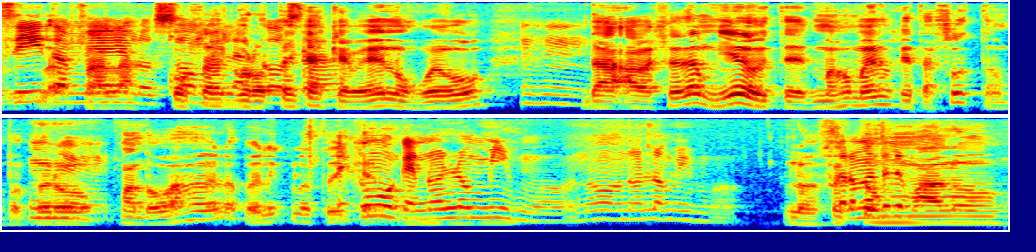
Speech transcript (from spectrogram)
Sí, la- o sea, también, las los cosas zombies, las grotescas cosas. que ven en los juegos, da- a veces dan miedo y te, más o menos que te asustan. pues, pero cuando vas a ver la película, tú Es como que no es lo mismo, no, no es lo mismo. Los solamente efectos le- malos.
